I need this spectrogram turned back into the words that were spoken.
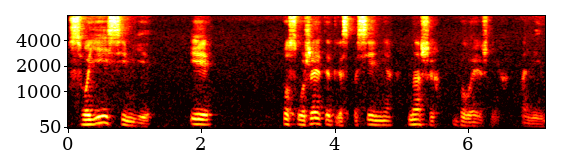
своїй сім'ї і послужити для спасіння наших ближніх. Амінь.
